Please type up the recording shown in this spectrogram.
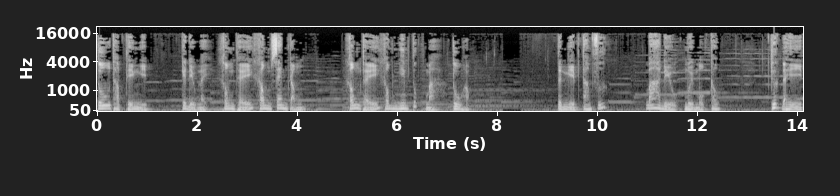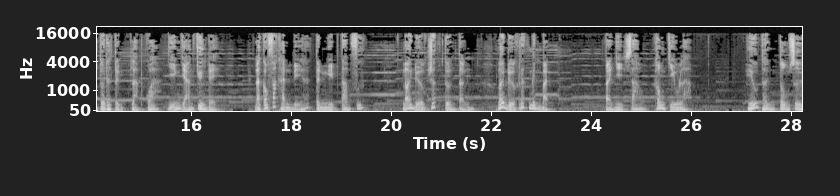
tu thập thiện nghiệp. Cái điều này không thể không xem trọng, không thể không nghiêm túc mà tu học. Tịnh nghiệp tam phước, ba điều mười một câu. Trước đây tôi đã từng làm qua diễn giảng chuyên đề, đã có phát hành đĩa tịnh nghiệp tam phước. Nói được rất tường tận Nói được rất minh bạch. Tại vì sao không chịu làm? Hiếu thân tôn sư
